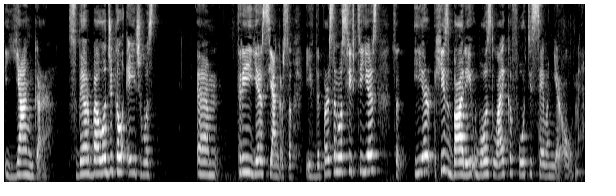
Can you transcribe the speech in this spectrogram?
younger. So their biological age was um, three years younger. So if the person was 50 years, so here his body was like a 47 year old man.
